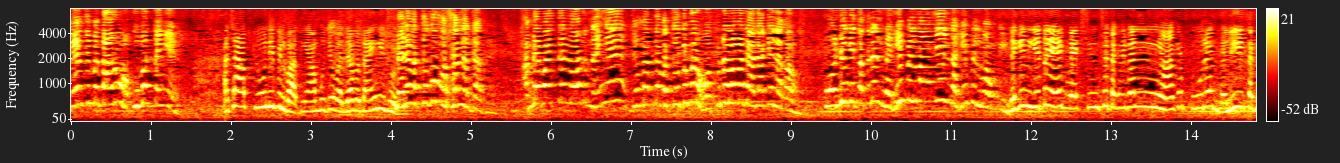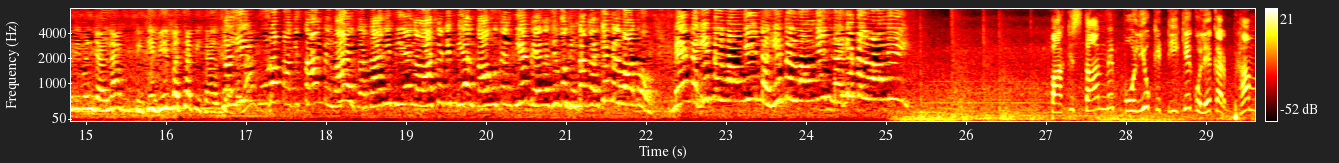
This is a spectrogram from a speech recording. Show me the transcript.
मैं जिम्मेदार हूँ हुकूमत नहीं है। अच्छा आप क्यों नहीं पिलवाती हैं? आप मुझे वजह बताएँगी थोड़ी। मेरे बच्चों को मौसम लग जाते हैं। अब मेरे पास इतने नोट नहीं है जो मैं अपने बच्चों के ऊपर हॉस्पिटलों में जा जाके लगाऊँ। पोलियो के कतरे नहीं पिलवाऊँगी नहीं पिलवाऊँगी। लेकिन ये तो एक वैक्सीन से तकरीबन यहाँ के पूरे गली तकरीबन जो है ना पीते बीस बच्चा पीता है गली पूरा पाकिस्तान पिलवाए जरदारी पिए नवाज़ शरीफ पिए अल्ताफ हुसैन पिए बेनजीर को ज़िंदा करके पिलवा दो। मैं नहीं पिलवाऊँगी नहीं पिलवाऊँगी नहीं पिलवाऊँगी पाकिस्तान में पोलियो के टीके को लेकर भ्रम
